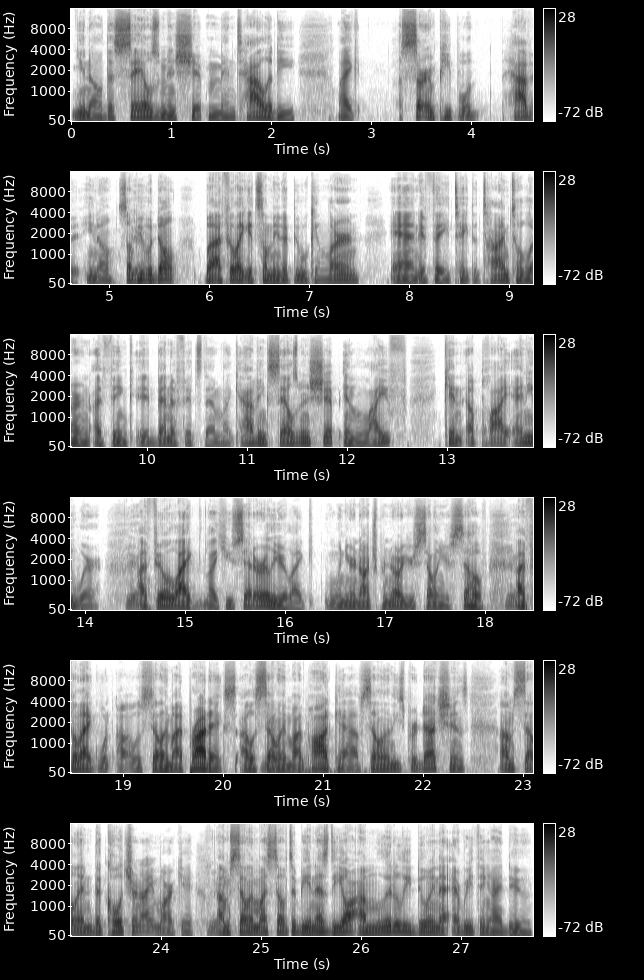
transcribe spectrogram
you know, the salesmanship mentality, like certain people have it, you know, some people don't, but I feel like it's something that people can learn. And if they take the time to learn, I think it benefits them. Like having salesmanship in life can apply anywhere. I feel like, like you said earlier, like when you're an entrepreneur, you're selling yourself. I feel like when I was selling my products, I was selling my podcast, I'm selling these productions, I'm selling the culture night market, I'm selling myself to be an SDR. I'm literally doing that everything I do.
